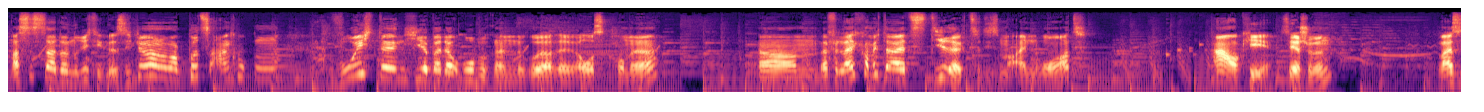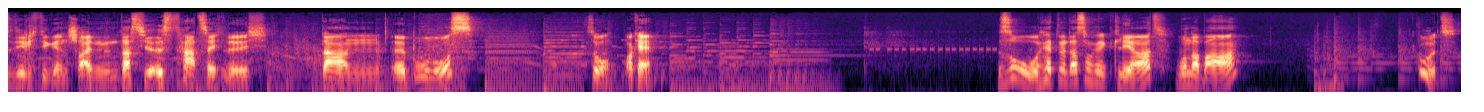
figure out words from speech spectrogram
was ist da dann richtiges? Ich will mir noch mal kurz angucken, wo ich denn hier bei der oberen Röhre rauskomme. Ähm, vielleicht komme ich da jetzt direkt zu diesem einen Ort. Ah, okay, sehr schön. Weißt du, die richtige Entscheidung, denn das hier ist tatsächlich dann äh, Bonus. So, okay. So, hätten wir das noch geklärt. Wunderbar. Gut.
